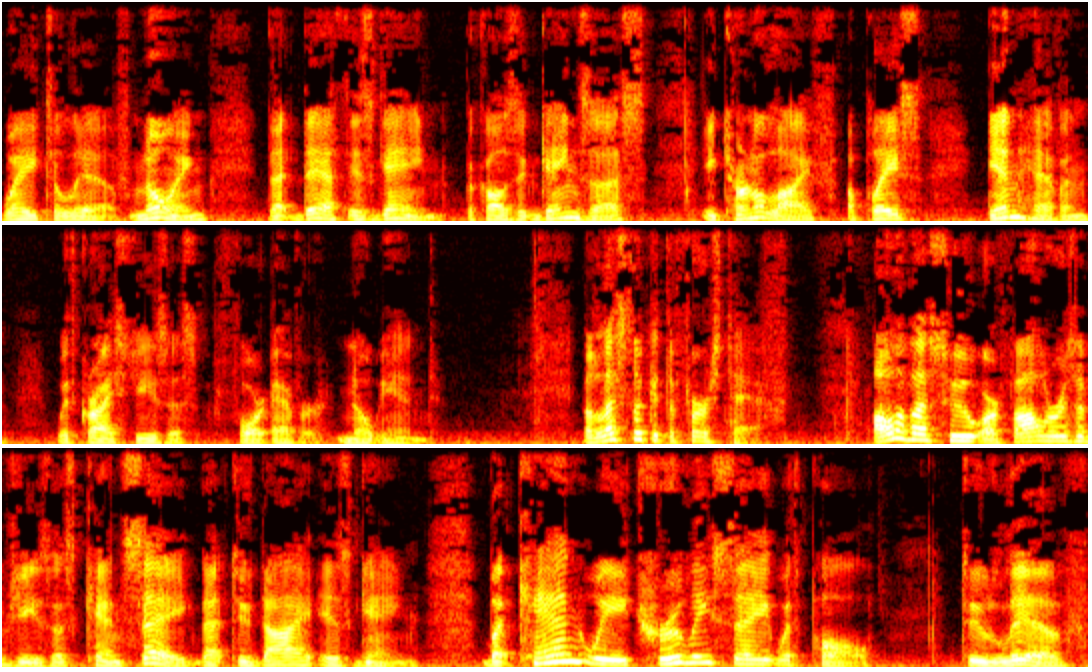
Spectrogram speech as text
way to live, knowing that death is gain because it gains us eternal life, a place in heaven with Christ Jesus forever, no end. But let's look at the first half. All of us who are followers of Jesus can say that to die is gain. But can we truly say with Paul, to live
